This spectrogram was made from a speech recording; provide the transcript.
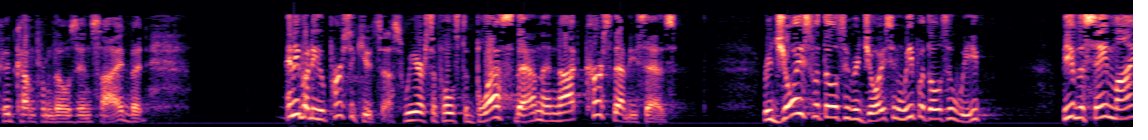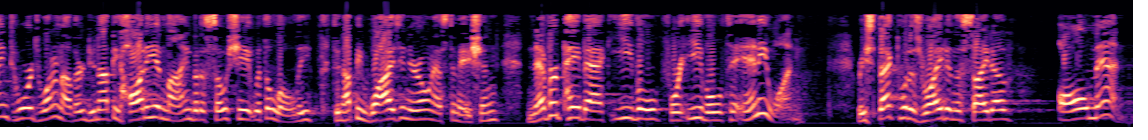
Could come from those inside, but anybody who persecutes us, we are supposed to bless them and not curse them, he says. Rejoice with those who rejoice and weep with those who weep. Be of the same mind towards one another. Do not be haughty in mind, but associate with the lowly. Do not be wise in your own estimation. Never pay back evil for evil to anyone. Respect what is right in the sight of all men.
